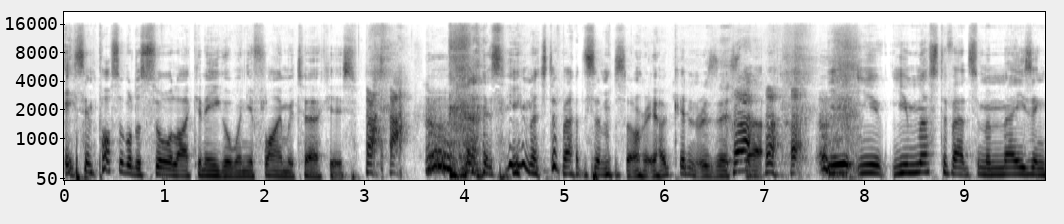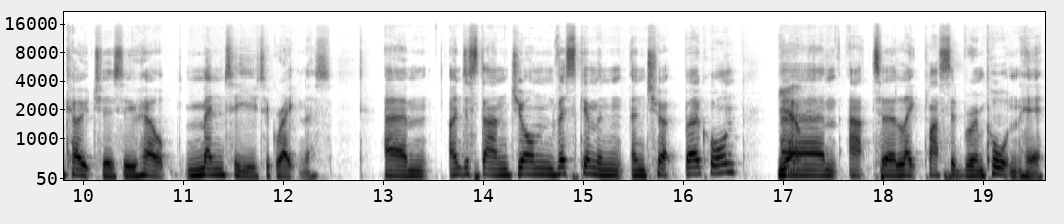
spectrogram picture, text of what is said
it's impossible to soar like an eagle when you're flying with turkeys. so you must have had some. Sorry, I couldn't resist that. you, you you must have had some amazing coaches who helped mentor you to greatness. Um, I understand John Viscomi and, and Chuck Berghorn Yeah. um, at uh, Lake Placid were important here.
